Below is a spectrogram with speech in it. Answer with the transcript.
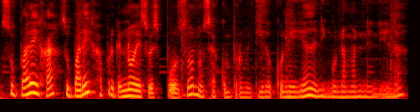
Su pareja, su pareja, porque no es su esposo, no se ha comprometido con ella de ninguna manera,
